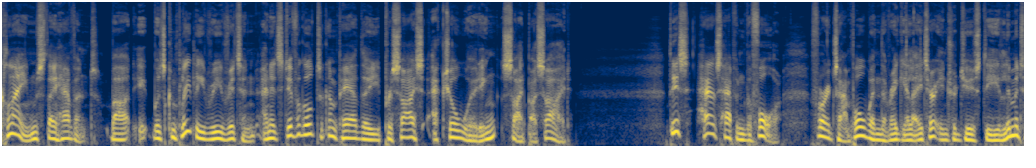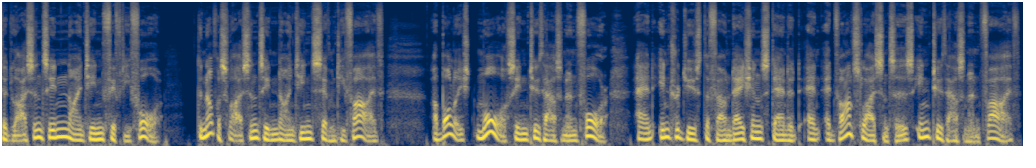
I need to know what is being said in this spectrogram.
claims they haven't, but it was completely rewritten and it's difficult to compare the precise actual wording side by side. This has happened before, for example, when the regulator introduced the limited license in 1954, the novice license in 1975, abolished Morse in 2004, and introduced the Foundation, Standard, and Advanced licenses in 2005.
